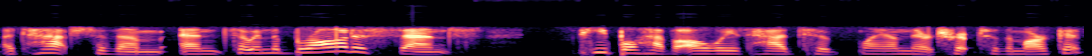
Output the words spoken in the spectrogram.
attached to them. And so, in the broadest sense, people have always had to plan their trip to the market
